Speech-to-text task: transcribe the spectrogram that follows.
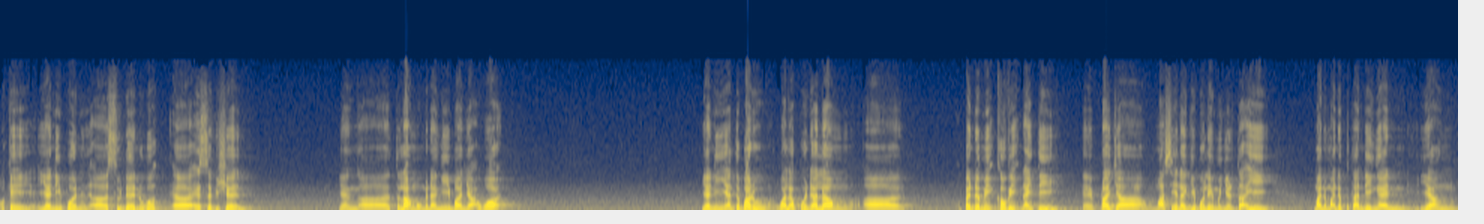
Okey, yang ni pun uh, student work uh, exhibition yang uh, telah memenangi banyak award. Yang ni yang terbaru. Walaupun dalam uh, pandemik COVID-19, eh, pelajar masih lagi boleh menyertai mana-mana pertandingan yang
